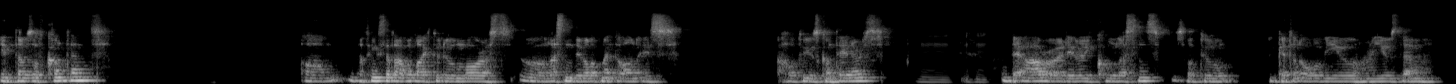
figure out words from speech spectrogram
In terms of content, um, the things that I would like to do more uh, lesson development on is how to use containers. Mm -hmm. There are already really cool lessons, so to get an overview, reuse them,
